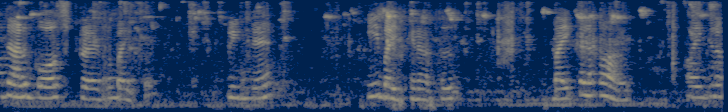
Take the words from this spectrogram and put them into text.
ഇതാണ് കോസ്റ്റ് റൈഡർ ബൈക്ക് പിന്നെ ഈ ബൈക്കിനകത്ത് ബൈക്കല്ല കാറ് ഭയങ്കര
